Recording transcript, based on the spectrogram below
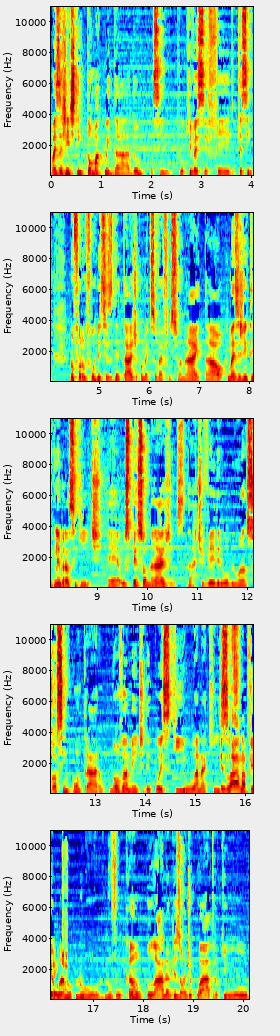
mas a gente tem que tomar cuidado, assim, pro que vai ser feito, porque assim, não foram fornecidos detalhes de como é que isso vai funcionar e tal, mas a gente tem que lembrar o seguinte, é, os personagens, Darth Vader e Obi-Wan, só se encontraram novamente depois que o Anakin E se lá na fudeu lá no, no, no vulcão, lá no episódio 4, que o,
